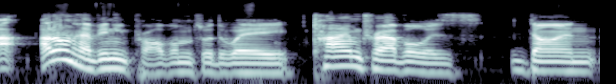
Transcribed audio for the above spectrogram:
I, I don't have any problems with the way time travel is done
